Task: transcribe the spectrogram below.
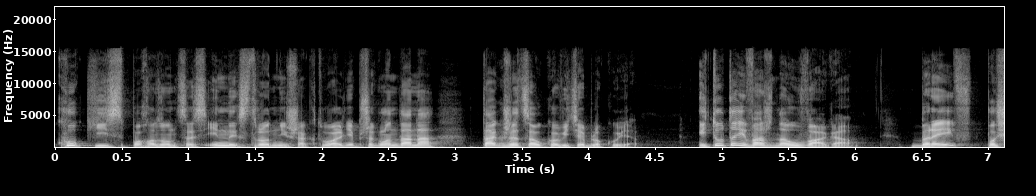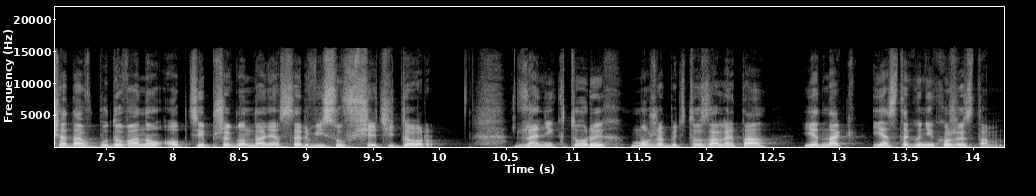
cookies pochodzące z innych stron niż aktualnie przeglądana także całkowicie blokuje. I tutaj ważna uwaga. Brave posiada wbudowaną opcję przeglądania serwisów w sieci Tor. Dla niektórych może być to zaleta, jednak ja z tego nie korzystam.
